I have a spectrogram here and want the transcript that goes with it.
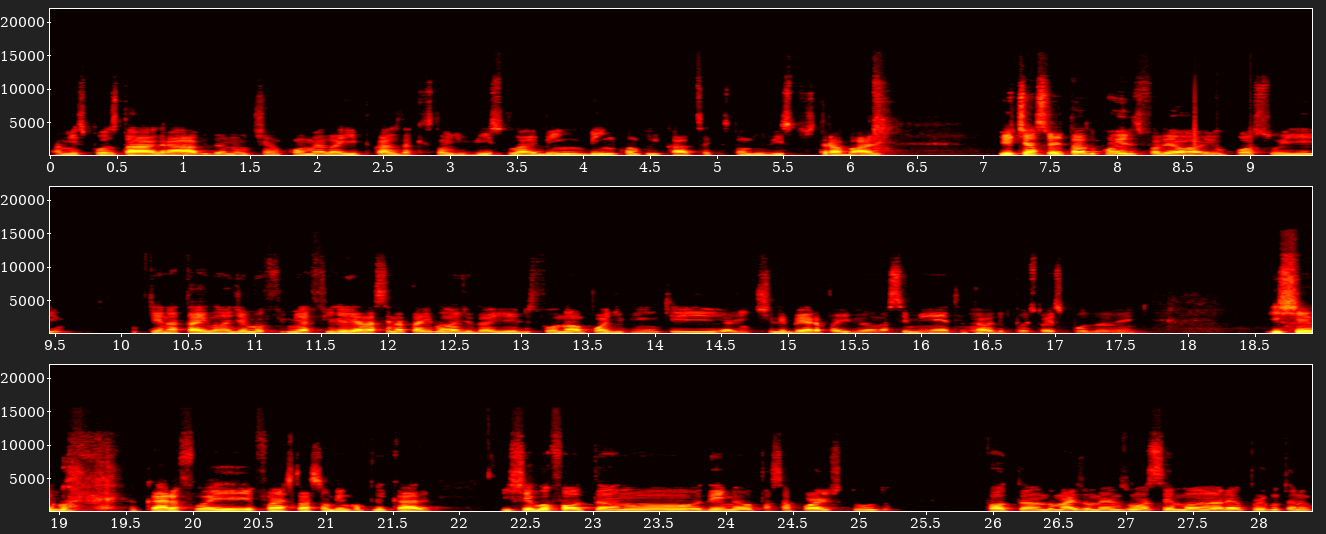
a minha esposa estava grávida, não tinha como ela ir por causa da questão de visto, lá é bem, bem complicado essa questão do visto de trabalho. E eu tinha acertado com eles, falei, ó, eu posso ir, porque na Tailândia meu, minha filha ia nascer na Tailândia, daí eles falaram, não, pode vir que a gente te libera para ir ver o nascimento e uhum. tal, e depois tua esposa vem. E chegou, cara, foi, foi uma situação bem complicada. E chegou faltando, dei meu passaporte, tudo, faltando mais ou menos uma semana, eu perguntando,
